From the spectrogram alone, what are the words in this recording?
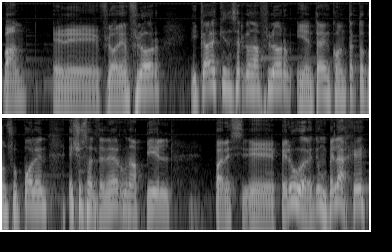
van eh, de flor en flor y cada vez que se acerca una flor y entrar en contacto con su polen, ellos al tener una piel eh, peluda, que tiene un pelaje,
